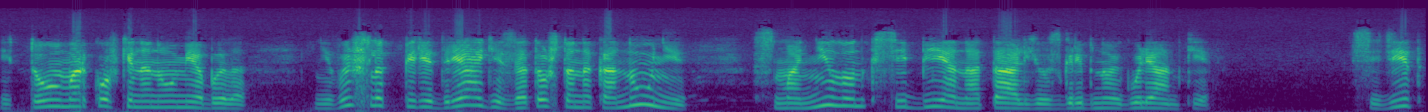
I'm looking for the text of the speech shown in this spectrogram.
И то у Марковкина на уме было, не вышло передряги за то, что накануне сманил он к себе Наталью с грибной гулянки. Сидит,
